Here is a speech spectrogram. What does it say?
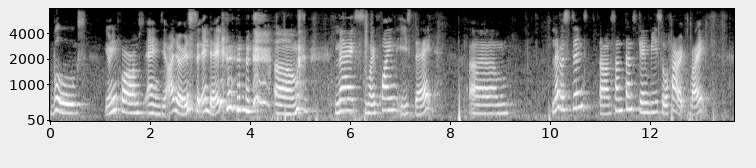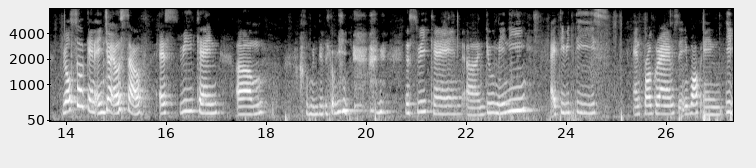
books uniforms and the others. And then um, next my point is that um, students uh, sometimes can be so hard but we also can enjoy ourselves as we can um, as we can uh, do many activities and programs involved in it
